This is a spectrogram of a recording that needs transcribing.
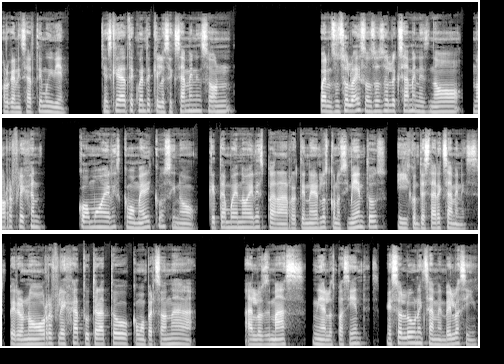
organizarte muy bien. Tienes que darte cuenta que los exámenes son bueno, son solo eso, son solo exámenes, no, no reflejan cómo eres como médico, sino qué tan bueno eres para retener los conocimientos y contestar exámenes, pero no refleja tu trato como persona a los demás ni a los pacientes. Es solo un examen, velo así.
